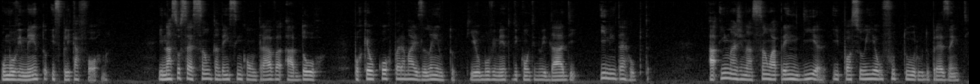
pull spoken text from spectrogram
O movimento explica a forma. E na sucessão também se encontrava a dor, porque o corpo era mais lento que o movimento de continuidade ininterrupta. A imaginação apreendia e possuía o futuro do presente,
